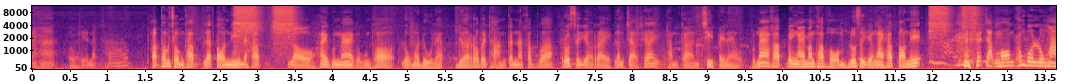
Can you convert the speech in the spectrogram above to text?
นะฮะโอเคนะครับ ครับท่านผู้ชมครับ และตอนนี้นะครับเราให้คุณแม่กับคุณพ่อลงมาดูแล้ว เดี๋ยวเราไปถามกันนะครับว่ารู้สึกอย่างไรหลังจากที่ได้ทำการฉีดไปแล้ว คุณแม่ครับเป็นไงบ้างครับ ผมรู้สึกยังไงครับ ตอนนี้ จากมองข้างบนลงมา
